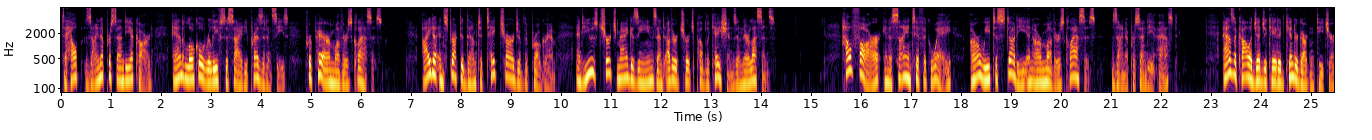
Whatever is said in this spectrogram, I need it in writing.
to help Zina Presendia Card and local Relief Society presidencies prepare mothers' classes. Ida instructed them to take charge of the program and use church magazines and other church publications in their lessons. How far, in a scientific way, are we to study in our mother's classes? Zina Presendia asked. As a college educated kindergarten teacher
